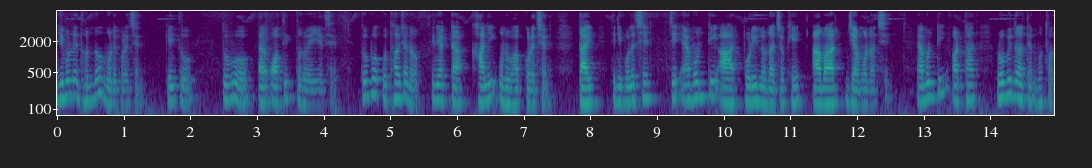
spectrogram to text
জীবনে ধন্য মনে করেছেন, কিন্তু তবুও তার অতিত্ব রয়ে গেছে। তবুও কোথাও যেন তিনি একটা খালি অনুভব করেছেন। তাই তিনি বলেছেন যে এমনটি আর পড়িল না চোখে, আমার যেমন আছে। এমনটি অর্থাৎ রবীন্দ্রনাথের মতন,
